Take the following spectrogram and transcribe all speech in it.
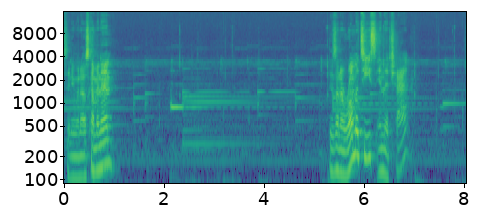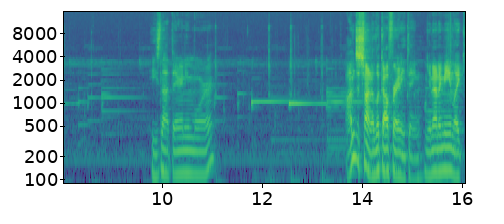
Is anyone else coming in? There's an aromatisse in the chat. He's not there anymore. I'm just trying to look out for anything. You know what I mean? Like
